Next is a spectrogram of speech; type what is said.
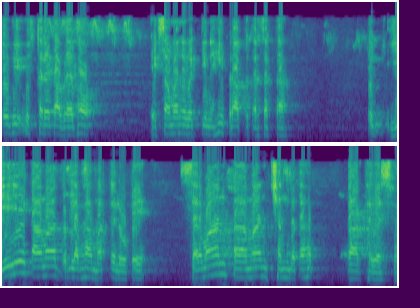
तो भी उस तरह का वैभव एक सामान्य व्यक्ति नहीं प्राप्त कर सकता। तो ये ये कामा दुर्लभा मर्त लोके सर्वान कामान छंदतः प्रार्थयस्व।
